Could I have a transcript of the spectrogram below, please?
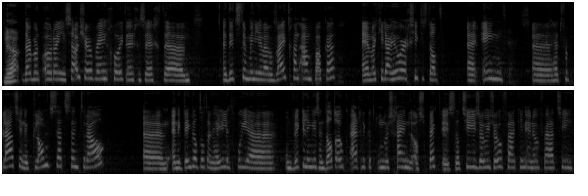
ja, Daar hebben we een oranje sausje overheen gegooid en gezegd: eh, dit is de manier waarop wij het gaan aanpakken. En wat je daar heel erg ziet is dat eh, één, eh, het verplaatsen in een klant staat centraal. En ik denk dat dat een hele goede ontwikkeling is en dat ook eigenlijk het onderscheidende aspect is. Dat zie je sowieso vaak in innovatie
